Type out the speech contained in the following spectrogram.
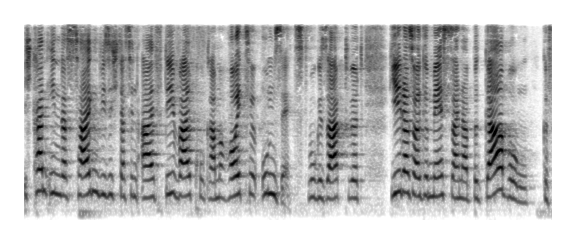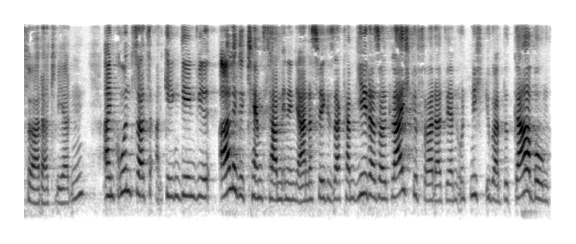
ich kann Ihnen das zeigen, wie sich das in AfD-Wahlprogramme heute umsetzt, wo gesagt wird, jeder soll gemäß seiner Begabung gefördert werden. Ein Grundsatz, gegen den wir alle gekämpft haben in den Jahren, dass wir gesagt haben, jeder soll gleich gefördert werden und nicht über Begabung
